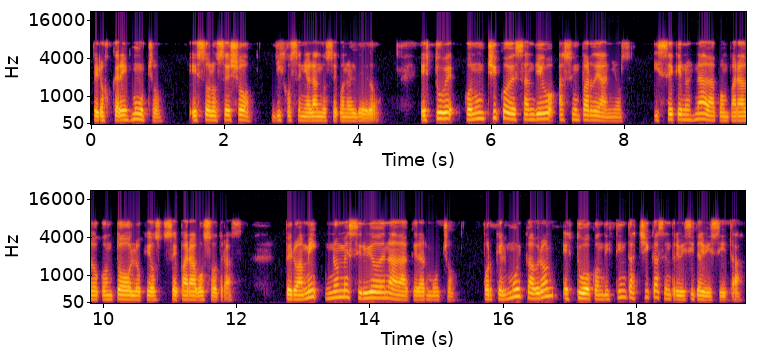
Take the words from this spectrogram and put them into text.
pero os queréis mucho, eso lo sé yo, dijo señalándose con el dedo. Estuve con un chico de San Diego hace un par de años y sé que no es nada comparado con todo lo que os separa a vosotras, pero a mí no me sirvió de nada querer mucho, porque el muy cabrón estuvo con distintas chicas entre visita y visita.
